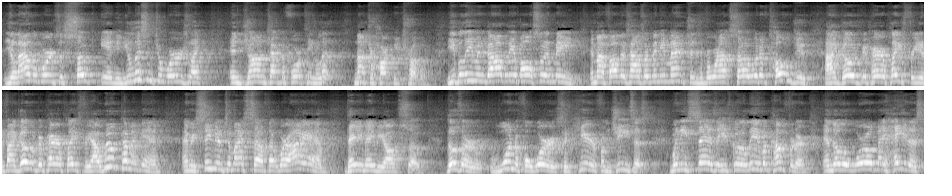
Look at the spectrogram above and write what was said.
you allow the words to soak in, and you listen to words like in John chapter 14, let not your heart be troubled. You believe in God, believe also in me. In my Father's house are many mansions. If it were not so, I would have told you. I go to prepare a place for you. If I go to prepare a place for you, I will come again and receive you unto myself, that where I am, there you may be also. Those are wonderful words to hear from Jesus when he says that he's going to leave a comforter. And though the world may hate us,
